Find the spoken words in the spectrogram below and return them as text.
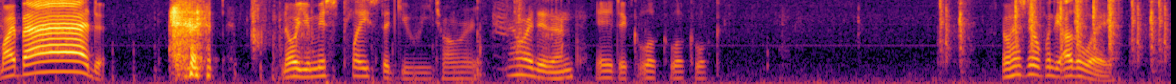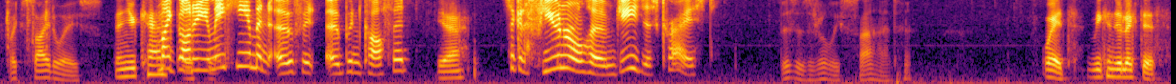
My bad. No, you misplaced it, you retard. no, I didn't. Yeah, you did. Look, look, look. No, it has to open the other way. Like sideways. Then you Oh can't. my god, are you it. making him an open open coffin? Yeah. It's like a funeral home. Jesus Christ. This is really sad. Wait, we can do like this.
